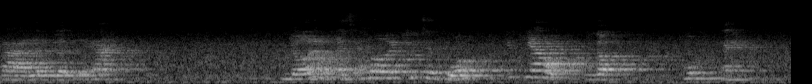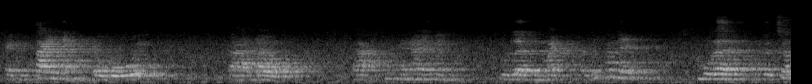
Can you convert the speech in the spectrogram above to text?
và lần lượt như thế này nhớ là mọi người sẽ hơi khi chân xuống. Tiếp theo, gập bụng này, cánh tay này, đầu gối và đầu và như thế này mình. Một lần mạnh và rút thắt lên. Một lần được chưa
